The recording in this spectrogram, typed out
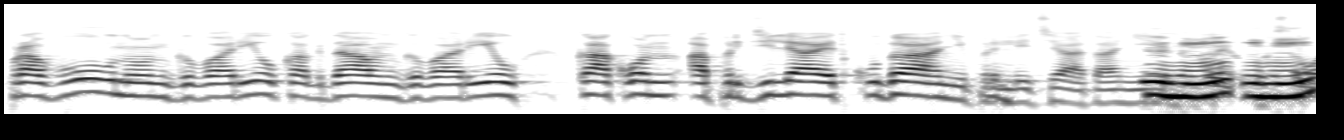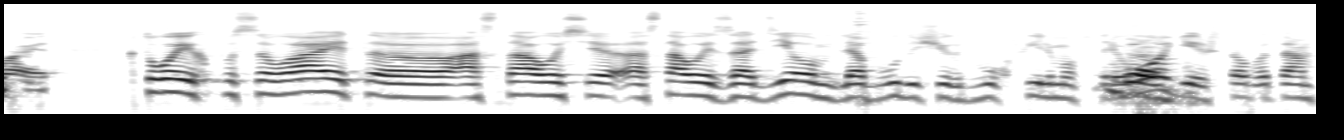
про волны он говорил, когда он говорил, как он определяет, куда они прилетят, а не кто их мгм. посылает. Кто их посылает, э, осталось, осталось за делом для будущих двух фильмов трилогии, чтобы там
